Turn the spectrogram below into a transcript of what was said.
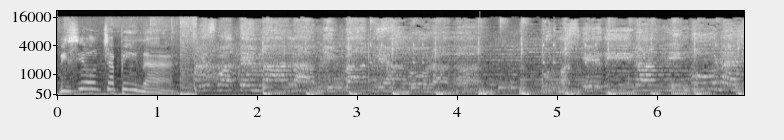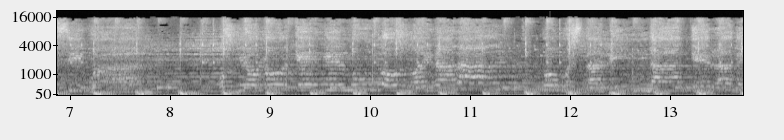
Visión Chapina. Es Guatemala, mi patria dorada. Por más que digan, ninguna es igual. Por mi honor que en el mundo no hay nada como esta linda tierra del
